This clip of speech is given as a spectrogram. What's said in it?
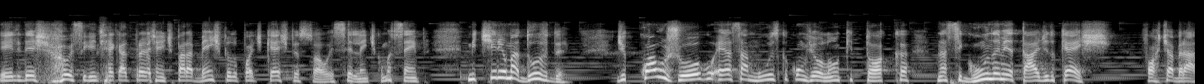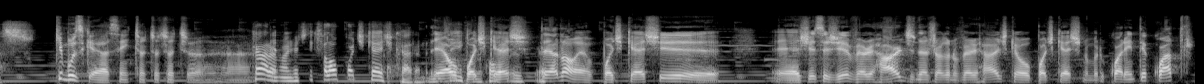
ele deixou o seguinte recado pra gente. Parabéns pelo podcast, pessoal. Excelente, como sempre. Me tirem uma dúvida. De qual jogo é essa música com violão que toca na segunda metade do cast? Forte abraço. Que música é essa, hein? Tchan, tchan, tchan, tchan. Cara, mas a gente tem que falar o podcast, cara. Não É o podcast. É, não, é o podcast. É, GCG Very Hard, né? Joga no Very Hard, que é o podcast número 44.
